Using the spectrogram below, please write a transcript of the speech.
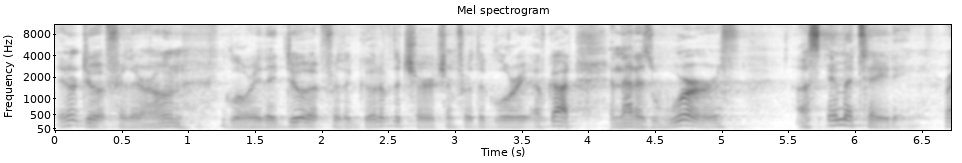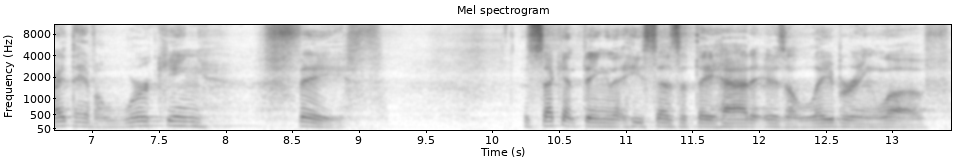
They don't do it for their own glory, they do it for the good of the church and for the glory of God. And that is worth us imitating, right? They have a working faith. The second thing that he says that they had is a laboring love.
